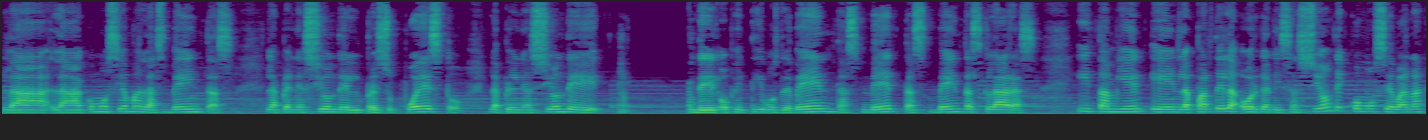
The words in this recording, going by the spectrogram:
la, la cómo se llaman las ventas, la planeación del presupuesto, la planeación de de objetivos de ventas, metas, ventas claras. Y también en la parte de la organización de cómo se van a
